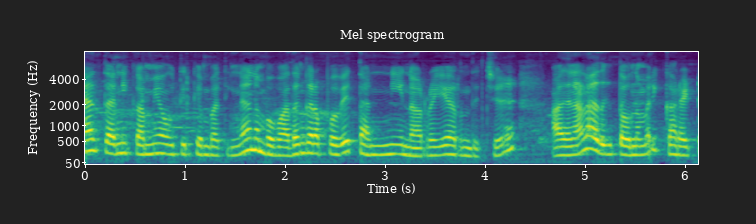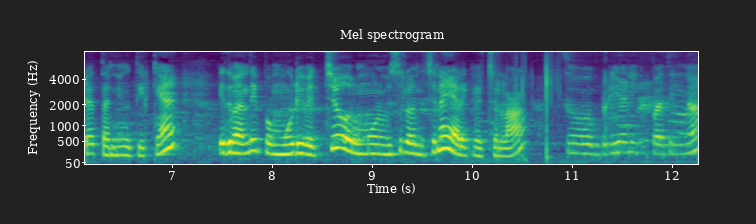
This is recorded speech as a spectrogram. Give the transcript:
ஏன் தண்ணி கம்மியாக ஊற்றிருக்கேன் பார்த்தீங்கன்னா நம்ம வதங்குறப்பவே தண்ணி நிறைய இருந்துச்சு. அதனால் அதுக்கு தகுந்த மாதிரி கரெக்டாக தண்ணி ஊற்றிருக்கேன் இது வந்து இப்போ மூடி வச்சு ஒரு மூணு விசில் வந்துச்சுன்னா இறக்கி வச்சிடலாம். ஸோ பிரியாணிக்கு பார்த்தீங்கன்னா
